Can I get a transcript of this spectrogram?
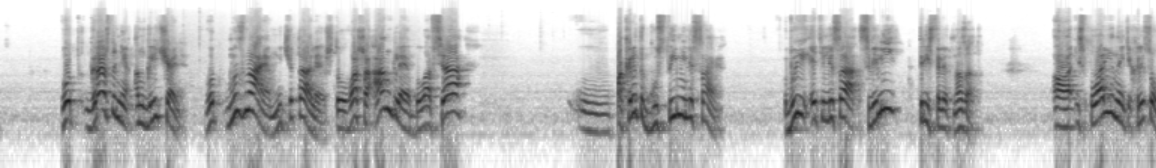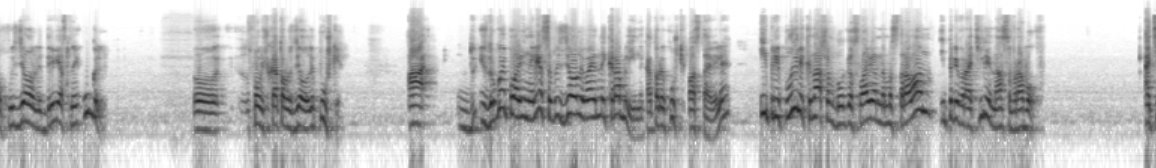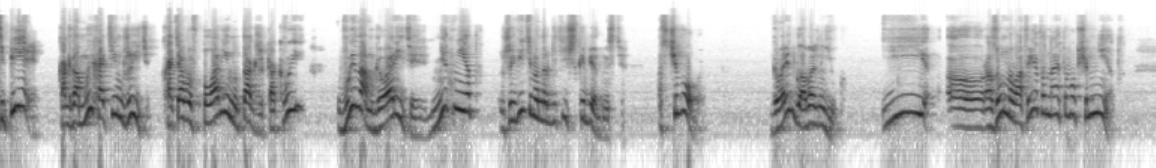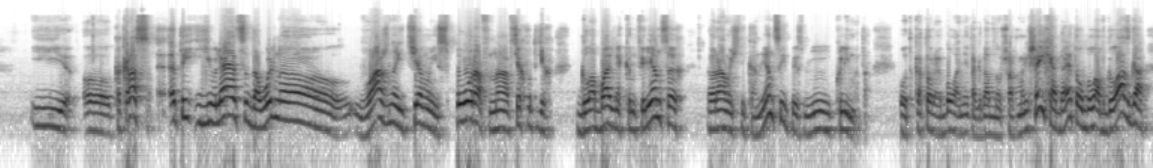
Вот граждане англичане, вот мы знаем, мы читали, что ваша Англия была вся покрыта густыми лесами. Вы эти леса свели 300 лет назад, а из половины этих лесов вы сделали древесный уголь, э, с помощью которого сделали пушки – а из другой половины леса вы сделали военные корабли, на которые пушки поставили, и приплыли к нашим благословенным островам и превратили нас в рабов. А теперь когда мы хотим жить хотя бы в половину так же, как вы, вы нам говорите, нет-нет, живите в энергетической бедности. А с чего бы? Говорит глобальный юг. И э, разумного ответа на это, в общем, нет. И э, как раз это и является довольно важной темой споров на всех вот этих глобальных конференциях рамочной конвенции по изменению климата, вот, которая была не так давно в Шарм-эль-Шейхе, а до этого была в Глазго.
